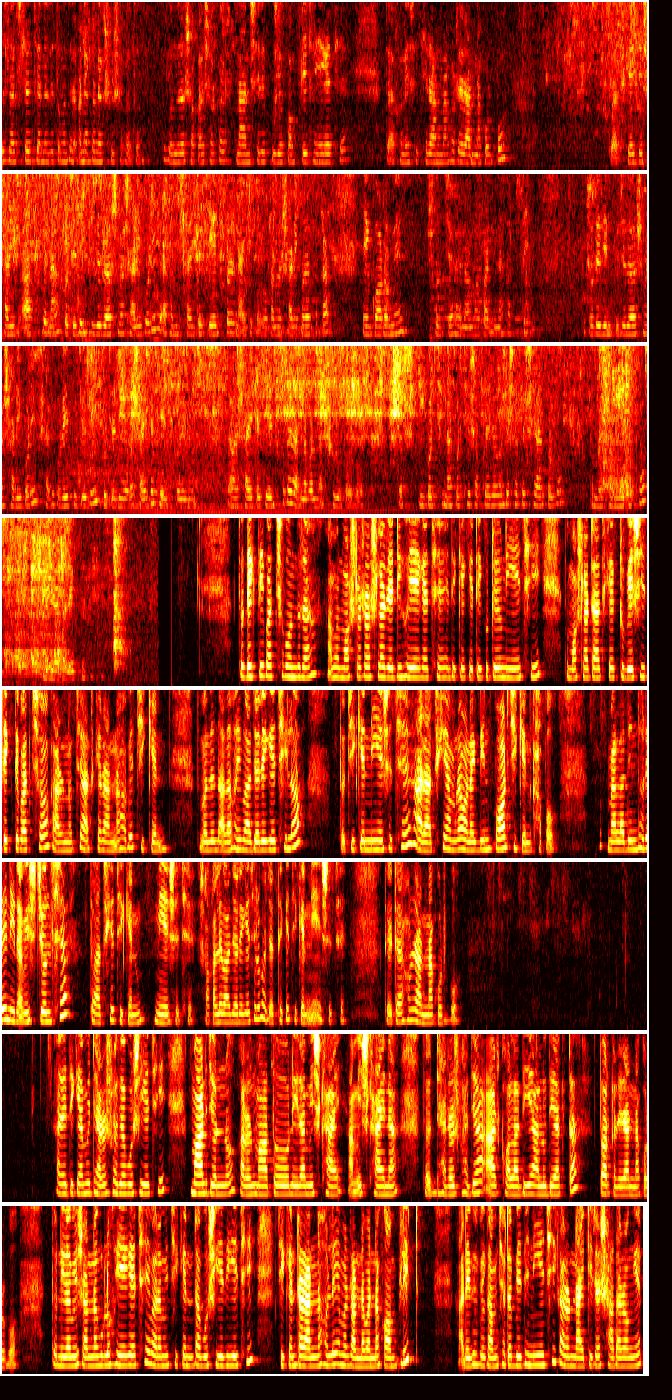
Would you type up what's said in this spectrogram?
বদ্দেশ lifestyle চ্যানেলে তোমাদের অনেক অনেক সুস্বাগত তো বন্ধুরা, সকাল সকাল স্নান সেরে পুজো কমপ্লিট হয়ে গেছে। তো এখন এসেছি রান্নাঘরে রান্না করব। তো আজকে যে শাড়ি আজকে না, প্রতিদিন পুজো দেওয়ার সময় শাড়ি পরি। এখন শাড়িটা চেঞ্জ করে নাইটি করব কারণ শাড়ি পরে থাকা এই গরমে সহ্য হয় না, আমার পারি না থাকতে। প্রতিদিন পুজো দেওয়ার সময় শাড়ি পরি, শাড়ি পরেই পুজো দিই। পুজো দিয়ে আবার শাড়িটা চেঞ্জ করে নিই। আমার শাড়িটা চেঞ্জ করে রান্নাবান্না শুরু করব। তো কী করছি না করছি সবটাই তোমাদের সাথে শেয়ার করব। তোমরা সঙ্গে থাকো, ভিডিওটা দেখতে তো দেখতেই পাচ্ছ বন্ধুরা, আমার মশলা টশলা রেডি হয়ে গেছে, এদিকে কেটে কুটেও নিয়েছি। তো মশলাটা আজকে একটু বেশি দেখতে পাচ্ছ, কারণ হচ্ছে আজকে রান্না হবে চিকেন তোমাদের দাদাভাই বাজারে গেছিল, তো চিকেন নিয়ে এসেছে, আর আজকে আমরা অনেক দিন পর চিকেন খাব। মেলা দিন ধরে নিরামিষ চলছে তো আজকে চিকেন নিয়ে এসেছে। সকালে বাজারে গেছিল, বাজার থেকে চিকেন নিয়ে এসেছে। তো এটা এখন রান্না করব। আর এদিকে আমি ঢ্যাঁড়স ভাজা বসিয়েছি মার জন্য, কারণ মা তো নিরামিষ খায়, আমিষ খায় না। তো ঢ্যাঁড়স ভাজা আর কলা দিয়ে আলু দিয়ে একটা তরকারি রান্না করব। তো নিরামিষ রান্নাগুলো হয়ে গেছে, এবার আমি চিকেনটা বসিয়ে দিয়েছি। চিকেনটা রান্না হলে আমার রান্নাবান্না কমপ্লিট আর এভাবে গামছাটা বেঁধে নিয়েছি, কারণ নাইটিটা সাদা রঙের।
